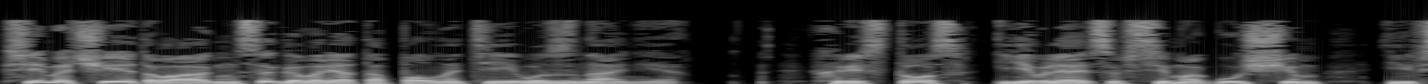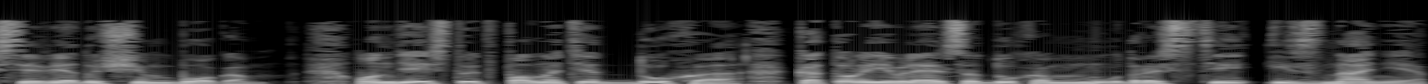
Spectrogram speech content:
Семь очей этого агнца говорят о полноте его знания, Христос является всемогущим и всеведущим Богом. Он действует в полноте Духа, который является Духом мудрости и знания.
